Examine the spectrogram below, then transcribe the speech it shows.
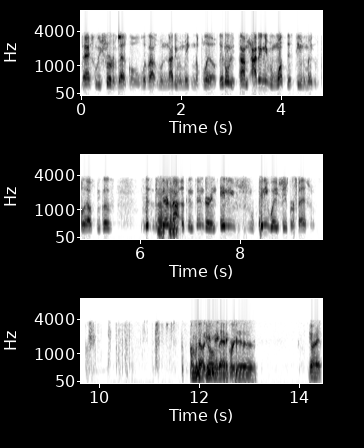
vastly short of that goal without with not even making the playoffs. They don't. I mean, I didn't even want this team to make the playoffs because th- they're not a contender in any any way, shape, or fashion. I'm gonna No, you go make a back great- to. Go ahead.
